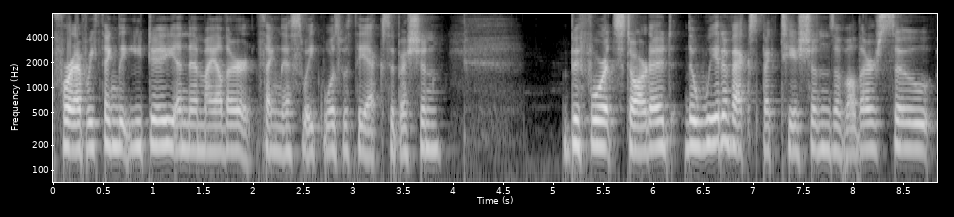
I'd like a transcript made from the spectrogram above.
for everything that you do. And then my other thing this week was with the exhibition. Before it started, the weight of expectations of others. So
